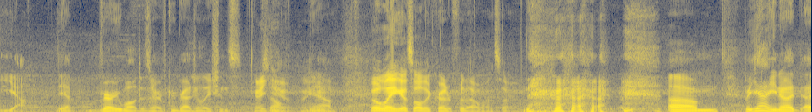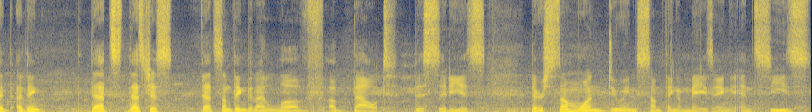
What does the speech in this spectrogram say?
yeah. Yeah, very well deserved. Congratulations. Thank So, you. Thank yeah. You. Well, Elaine gets all the credit for that one. So. um, but yeah, you know, I, I, I think that's that's just that's something that I love about this city is there's someone doing something amazing and sees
